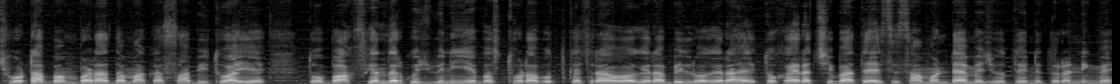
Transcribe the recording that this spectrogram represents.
छोटा बम बड़ा धमाका साबित हुआ ये। तो बॉक्स के अंदर कुछ भी नहीं है, बस थोड़ा बहुत कचरा वगैरह, बिल वगैरह है। तो खैर, अच्छी बात है, ऐसे सामान डैमेज होते नहीं तो रनिंग में।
